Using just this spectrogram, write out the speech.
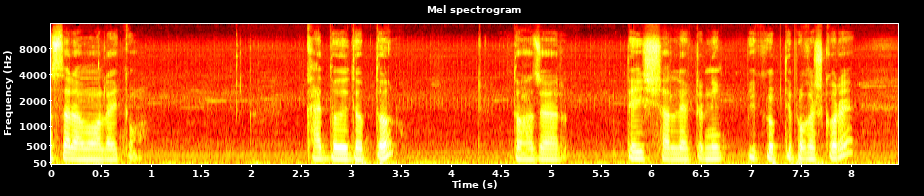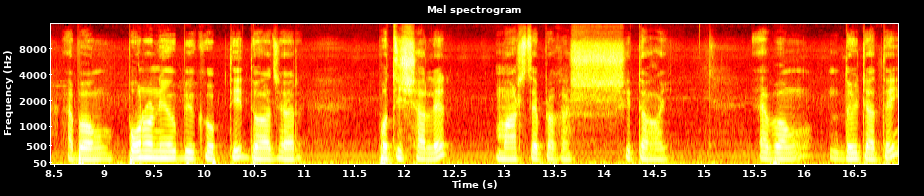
আসসালামু আলাইকুম। খাদ্য অধিদপ্তর দু হাজার তেইশ সালে একটা নিয়োগ বিজ্ঞপ্তি প্রকাশ করে এবং পনেরো নিয়োগ বিজ্ঞপ্তি দু হাজার পঁচিশ সালের মার্চে প্রকাশিত হয় এবং দুইটাতেই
